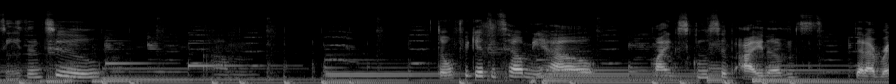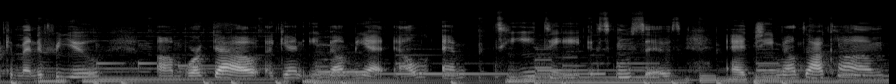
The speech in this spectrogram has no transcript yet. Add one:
season 2. Don't forget to tell me how my exclusive items that I recommended for you um, worked out. Again, email me at lmtedexclusives at gmail.com.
